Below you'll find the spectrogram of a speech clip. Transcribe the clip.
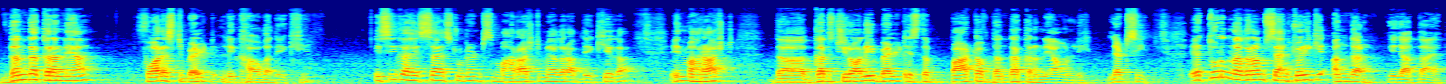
दंदा करन्या फॉरेस्ट बेल्ट लिखा होगा देखिए इसी का हिस्सा है स्टूडेंट्स महाराष्ट्र में अगर आप देखिएगा in Maharashtra the Gadchiroli belt is the part of Dandakaranya only let see Eturnagaram sanctuary के अंदर ये जाता है।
